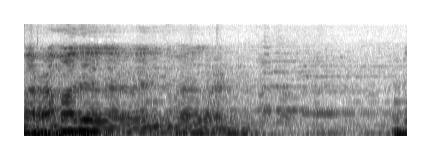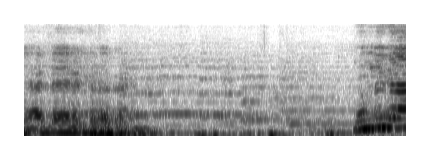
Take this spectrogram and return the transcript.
మా రమాదేవి గారు వేదిక మీద రండి. యాడ్ డైరెక్టర్ గారు రండి. ముందుగా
